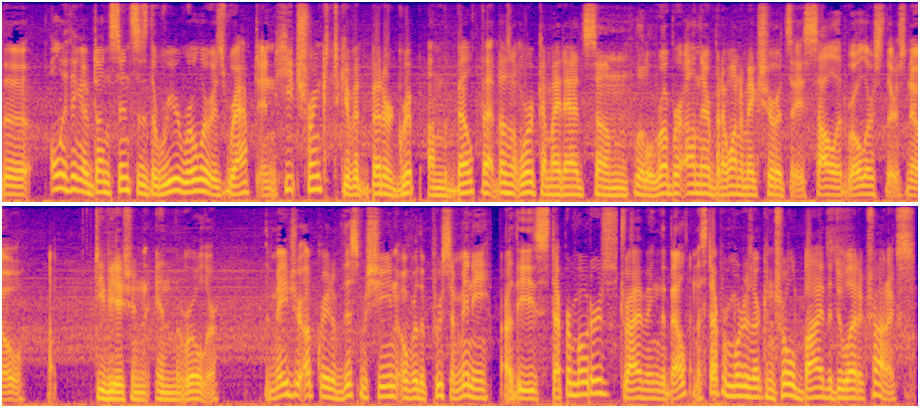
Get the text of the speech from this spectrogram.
The only thing I've done since is the rear roller is wrapped in heat shrink to give it better grip on the belt. That doesn't work, I might add some little rubber on there, but I want to make sure it's a solid roller so there's no um, deviation in the roller. The major upgrade of this machine over the Prusa Mini are these stepper motors driving the belt, and the stepper motors are controlled by the Duet Electronics.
